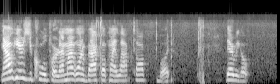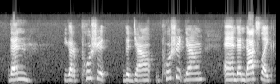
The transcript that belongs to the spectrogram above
Now here's the cool part. I might want to back up my laptop but there we go. Then you gotta push it the down, push it down, and then that's like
